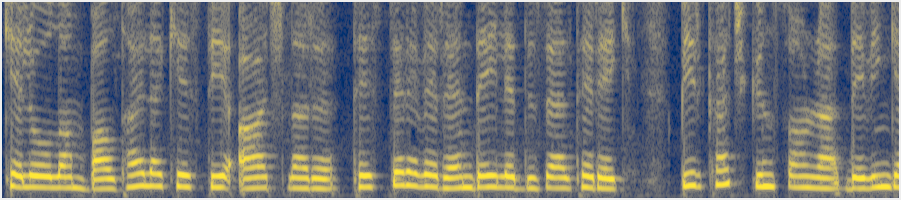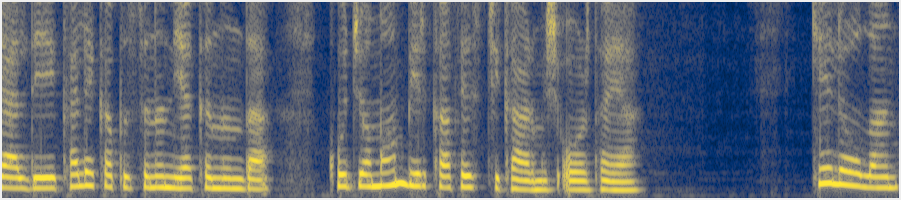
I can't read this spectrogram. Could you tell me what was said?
Keloğlan baltayla kestiği ağaçları testere ve rendeyle düzelterek birkaç gün sonra devin geldiği kale kapısının yakınında kocaman bir kafes çıkarmış ortaya. Keloğlan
